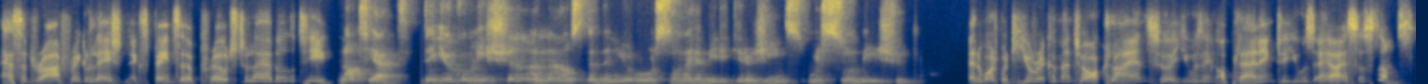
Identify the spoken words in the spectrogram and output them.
has a draft regulation explained the approach to liability? Not yet. The EU Commission announced that the new rules on liability regimes will soon be issued. And what would you recommend to our clients who are using or planning to use AI systems?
